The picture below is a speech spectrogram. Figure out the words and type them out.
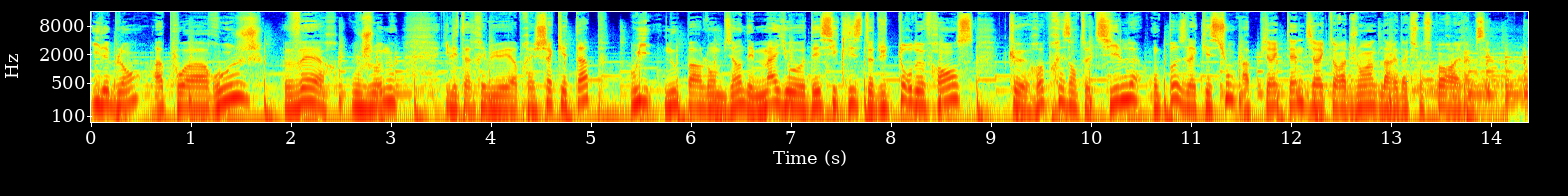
Il est blanc, à pois rouge, vert ou jaune. Il est attribué après chaque étape. Oui, nous parlons bien des maillots des cyclistes du Tour de France. Que représente-t-il? On pose la question à Pierre Ten, directeur adjoint de la rédaction sport à RMC.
